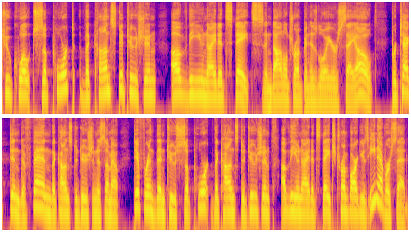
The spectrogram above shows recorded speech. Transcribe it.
to, quote, support the Constitution of the United States. And Donald Trump and his lawyers say, oh, protect and defend the Constitution is somehow different than to support the Constitution of the United States. Trump argues he never said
